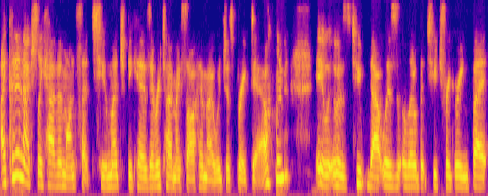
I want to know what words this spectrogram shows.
I couldn't actually have him on set too much because every time I saw him, I would just break down. it, it was too that was a little bit too triggering, but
